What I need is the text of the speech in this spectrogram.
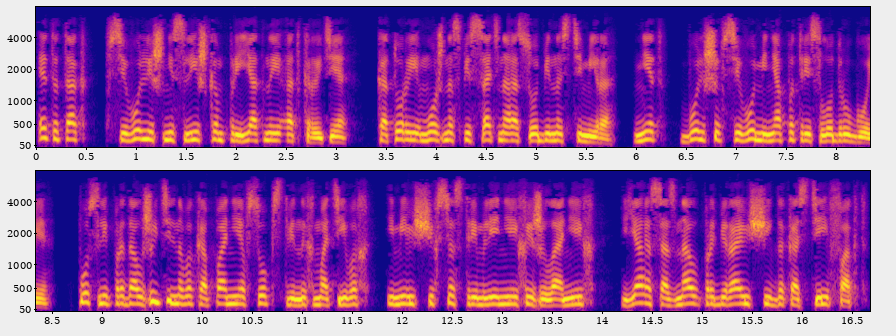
Это так, всего лишь не слишком приятные открытия, которые можно списать на особенности мира. Нет, больше всего меня потрясло другое. После продолжительного копания в собственных мотивах, имеющихся стремлениях и желаниях, я осознал пробирающий до костей факт.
